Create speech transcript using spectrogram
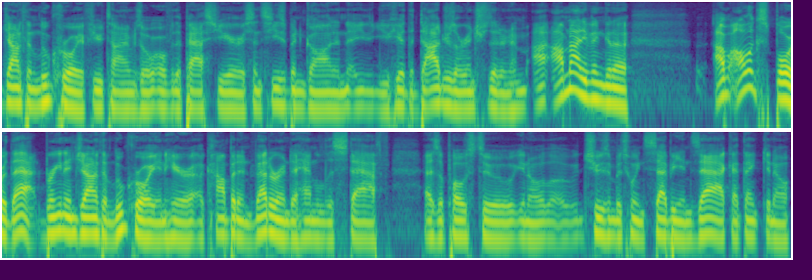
Jonathan Lucroy a few times over, over, the past year since he's been gone, and you hear the Dodgers are interested in him. I, am not even gonna. I'll, I'll, explore that, bringing in Jonathan Lucroy in here, a competent veteran to handle this staff, as opposed to you know choosing between Seby and Zach. I think you know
